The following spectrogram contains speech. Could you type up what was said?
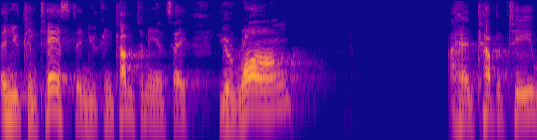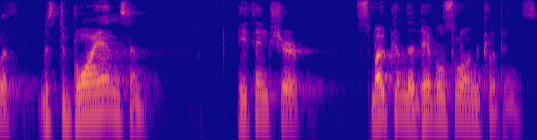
And you can test and you can come to me and say, You're wrong. I had a cup of tea with Mr. Boyens and he thinks you're smoking the devil's lawn clippings.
